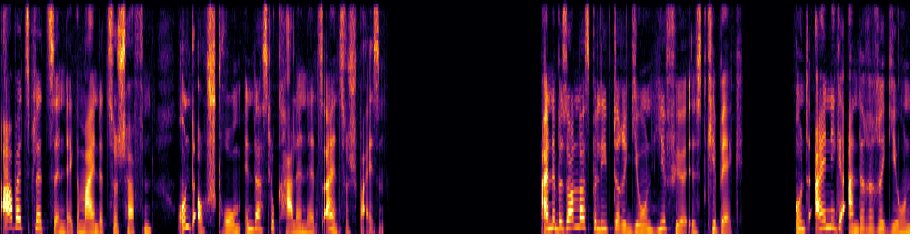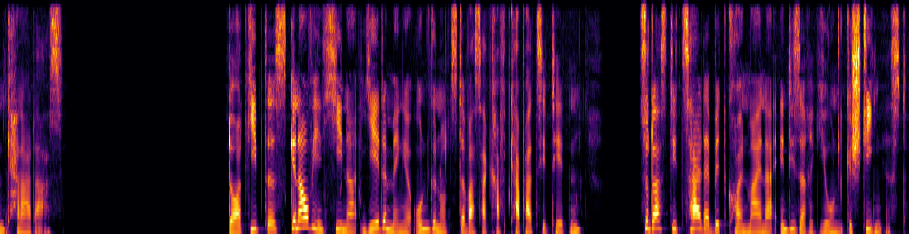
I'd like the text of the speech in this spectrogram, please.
Arbeitsplätze in der Gemeinde zu schaffen und auch Strom in das lokale Netz einzuspeisen. Eine besonders beliebte Region hierfür ist Quebec und einige andere Regionen Kanadas. Dort gibt es, genau wie in China, jede Menge ungenutzte Wasserkraftkapazitäten sodass die Zahl der Bitcoin-Miner in dieser Region gestiegen ist.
